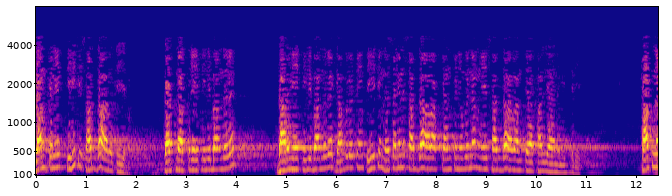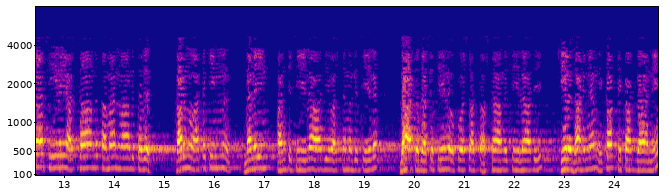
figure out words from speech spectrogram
යම් කෙනෙක් පිහිටි ශ්‍රද්ධාව තියෙනවා. රත්නත්‍රයේ පිළිබඳව ධර්මයේ පිළිබඳව ගැඹුරට පිහිටි නොසැලෙන ශ්‍රද්ධාවක් යම් කෙනෙකුගේ නම් ඒ ශ්‍රද්ධාවන්තයා කල්යාණ මිත්‍රයෙක්. ප්‍රඥා සීලය අෂ්ටාංග සමන්වාගතව කරුණු අටකින්ම මනරින් පංච සීල ආදී වස්තමක සීල දහස දස සීල උපවසත් අෂ්ටාංග සීල ආදී සීල ධර්මයන් එකක් එකක් ගානේ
